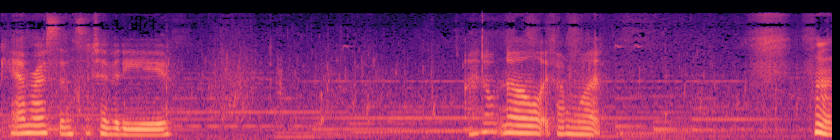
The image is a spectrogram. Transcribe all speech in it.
Camera sensitivity. I don't know if I want... Hmm.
